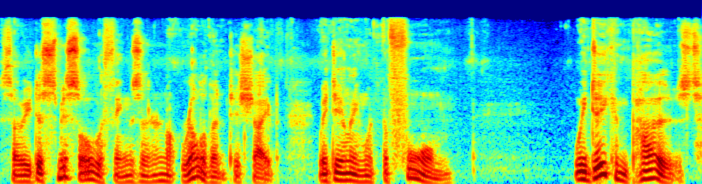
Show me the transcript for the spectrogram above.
so we dismiss all the things that are not relevant to shape. We're dealing with the form. We decomposed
